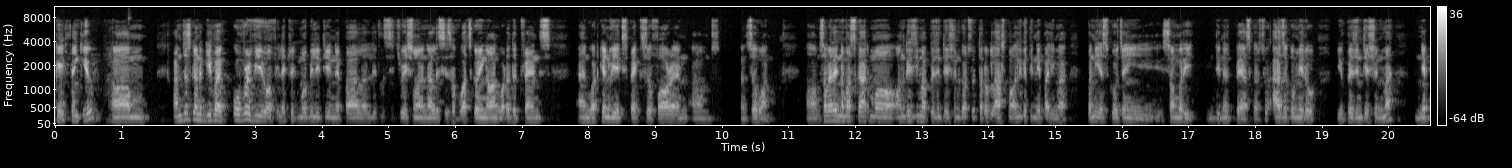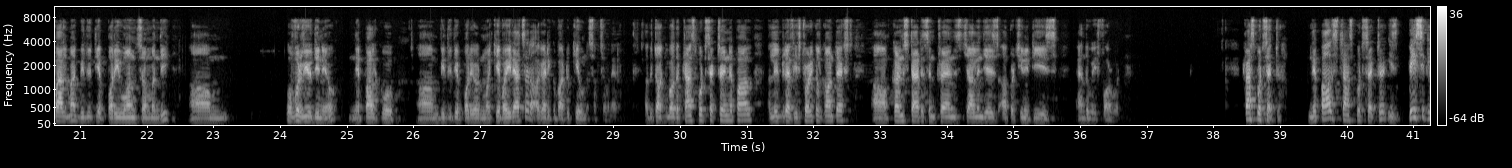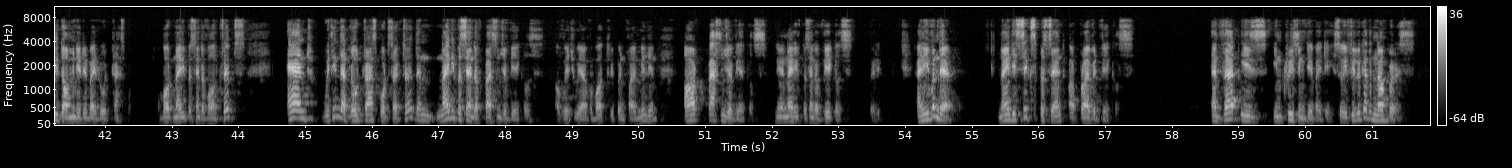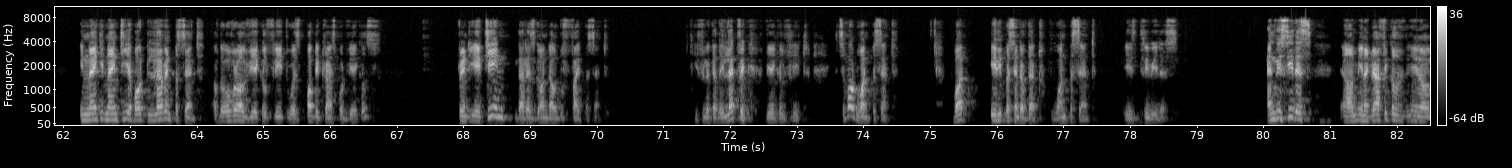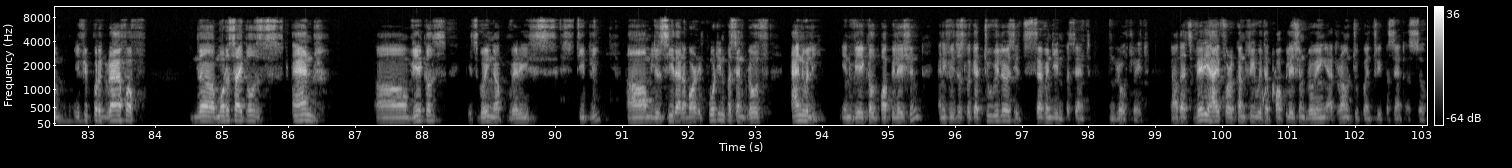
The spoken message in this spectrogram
Okay, thank you. Um, I'm just going to give an overview of electric mobility in Nepal, a little situational analysis of what's going on, what are the trends, and what can we expect so far, and um, and so on. Um, सबैलाई नमस्कार म अङ्ग्रेजीमा presentation गर्छु तर लास्टमा अलिकति नेपालीमा पनि यसको चाहिँ समरी दिन प्रयास गर्छु आजको मेरो यो प्रेजेन्टेसनमा नेपालमा विद्युतीय परिवहन सम्बन्धी ओभरभ्यू दिने हो नेपालको विद्युतीय परिवहनमा के भइरहेछ र अगाडिको बाटो के हुन सक्छ भनेर I'll be talking about the transport sector in Nepal, a little bit of historical context, uh, current status and trends, challenges, opportunities, and the way forward. Transport sector. Nepal's transport sector is basically dominated by road transport, about 90% of all trips. And within that road transport sector, then 90% of passenger vehicles, of which we have about 3.5 million, are passenger vehicles, you know, 90% of vehicles. Really. And even there, 96% are private vehicles. And that is increasing day by day. So if you look at the numbers, in 1990, about 11% of the overall vehicle fleet was public transport vehicles. 2018, that has gone down to 5%. If you look at the electric vehicle fleet, it's about 1%. But 80% of that 1% is three-wheelers. And we see this um, in a graphical, you know, if you put a graph of the motorcycles and uh, vehicles, it's going up very steeply. Um, you'll see that about 14% growth annually in vehicle population. And if you just look at two-wheelers, it's 17% growth rate. Now that's very high for a country with a population growing at around 2.3% or so.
